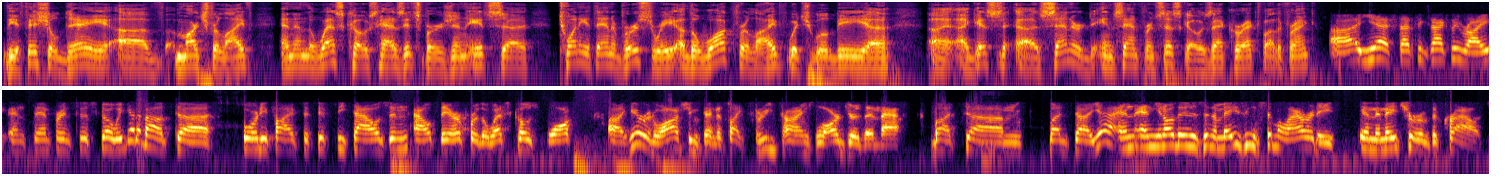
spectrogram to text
the official day of March for Life, and then the West Coast has its version. It's uh, 20th anniversary of the Walk for Life, which will be, uh, uh, I guess, uh, centered in San Francisco. Is that correct, Father Frank? Uh, yes, that's exactly right. And San Francisco, we get about uh, 45 to 50,000 out there for the West Coast Walk. Uh, here in Washington, it's like three times larger than that. But um, but uh, yeah, and and you know, there's an amazing similarity in the nature of the crowds.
